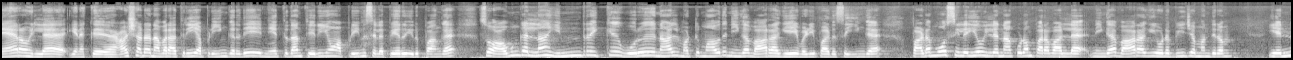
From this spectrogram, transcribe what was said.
நேரம் இல்லை எனக்கு ஆஷாட நவராத்திரி அப்படிங்கிறதே நேற்று தான் தெரியும் அப்படின்னு சில பேர் இருப்பாங்க. ஸோ அவங்கெல்லாம் இன்றைக்கு ஒரு நாள் மட்டுமாவது நீங்கள் வாராகியை வழிபாடு செய்யுங்க. படமோ சிலையோ இல்லைன்னா கூட பரவாயில்ல. நீங்கள் வாராகியோட பீஜ மந்திரம் என்ன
